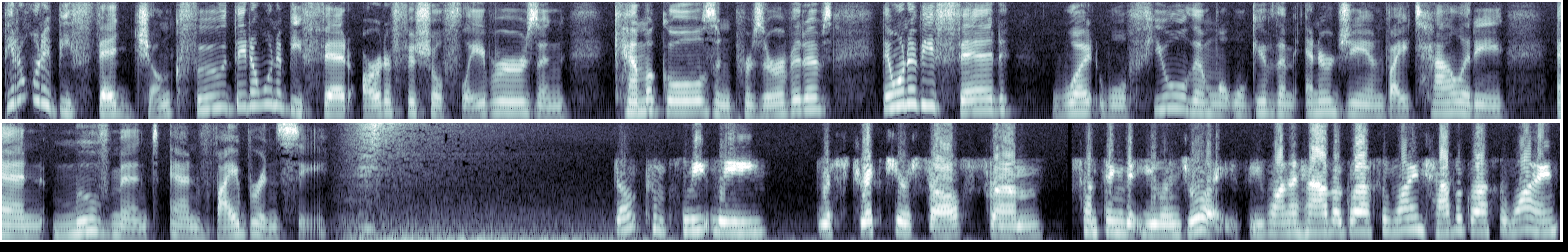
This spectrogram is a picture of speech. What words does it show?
They don't want to be fed junk food. They don't want to be fed artificial flavors and chemicals and preservatives. They want to be fed what will fuel them, what will give them energy and vitality and movement and vibrancy. Don't completely restrict yourself from something that you enjoy. If you want to have a glass of wine, have a glass of wine,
